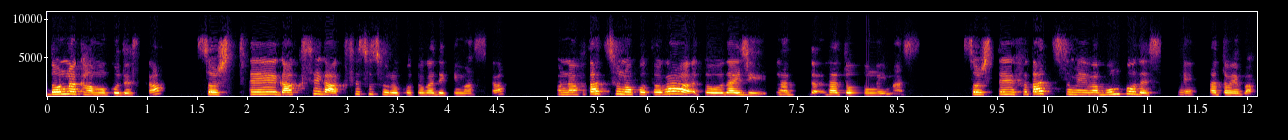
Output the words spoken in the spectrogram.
どんな科目ですか？そして学生がアクセスすることができますか？こんな2つのことが大事だと思います。そして2つ目は文法ですね。例えば、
